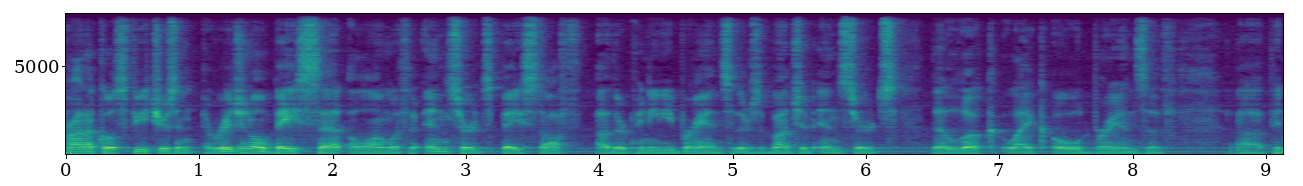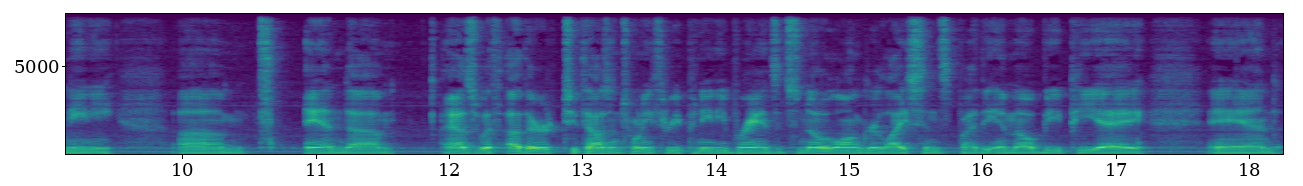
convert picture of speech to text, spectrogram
Chronicles features an original base set along with inserts based off other Panini brands. So there's a bunch of inserts that look like old brands of uh, Panini. Um, and um, as with other 2023 Panini brands, it's no longer licensed by the MLBPA and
